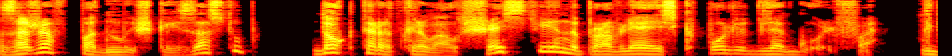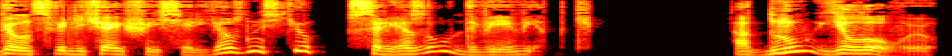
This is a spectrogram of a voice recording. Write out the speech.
Зажав под мышкой заступ, доктор открывал шествие, направляясь к полю для гольфа, где он с величайшей серьезностью срезал две ветки. Одну еловую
